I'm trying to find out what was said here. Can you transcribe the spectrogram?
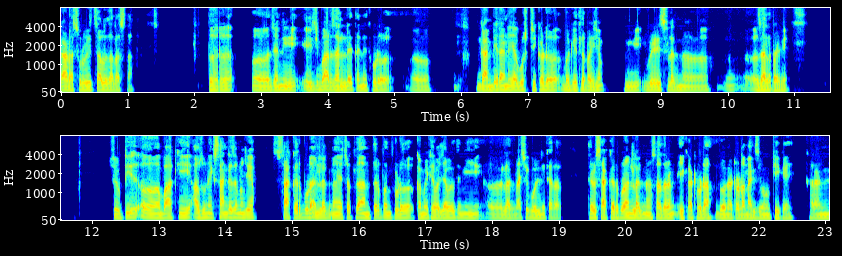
गाडा सुरळीत चालू झाला असता तर ज्यांनी एज बार झालेलं आहे त्यांनी थोडं गांभीर्याने या गोष्टीकडं बघितलं पाहिजे की वेळेस लग्न झालं पाहिजे. शेवटी बाकी अजून एक सांगायचं म्हणजे साखरपुडा आणि लग्न याच्यातलं अंतर पण थोडं कमी ठेवा. ज्यावेळी तुम्ही लग्नाची बोलणी कराल त्यावेळी साखरपुडा आणि लग्न साधारण एक आठवडा दोन आठवडा मॅक्झिमम ठीक आहे. कारण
